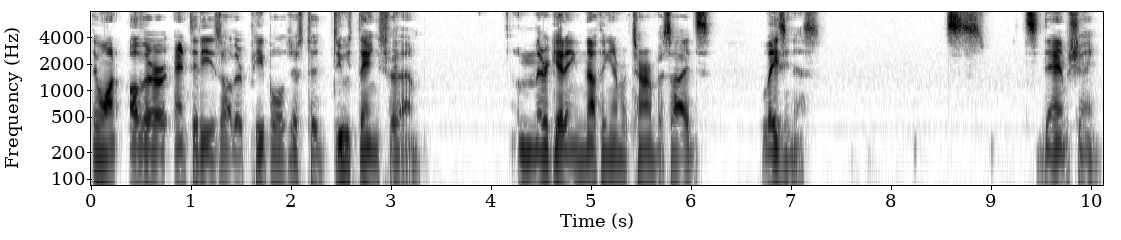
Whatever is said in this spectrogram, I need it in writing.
they want other entities, other people, just to do things for them, and they're getting nothing in return besides laziness. It's it's a damn shame.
